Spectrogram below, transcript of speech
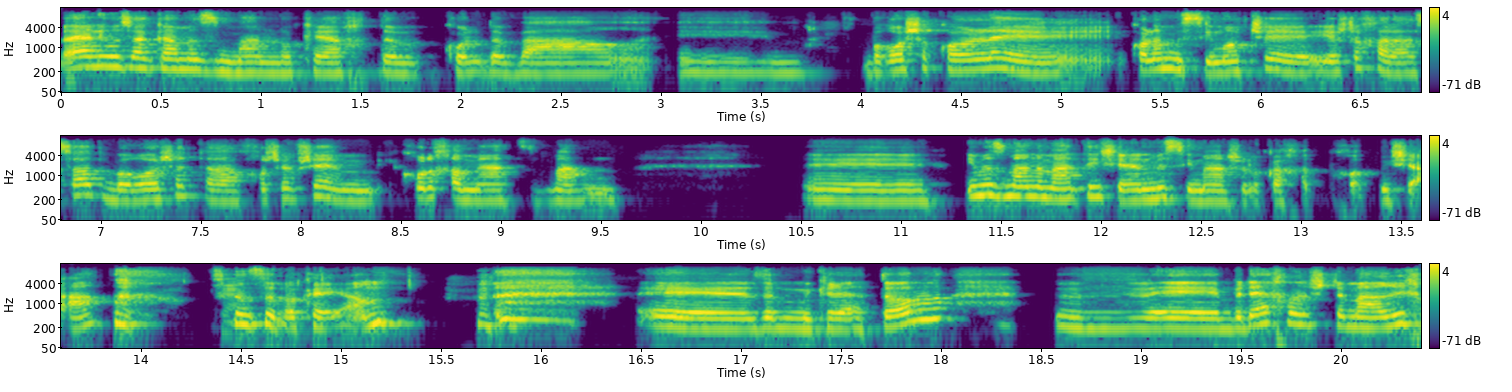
לא היה לי מושג כמה זמן לוקח דו, כל דבר. בראש הכל, כל המשימות שיש לך לעשות, בראש אתה חושב שהם ייקחו לך מעט זמן. עם הזמן למדתי שאין משימה שלוקחת פחות משעה, כן. זה לא קיים. זה במקרה הטוב. ובדרך כלל כשאתה מעריך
